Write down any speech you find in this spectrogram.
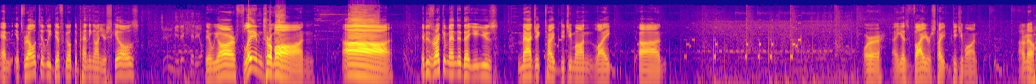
And it's relatively difficult depending on your skills. There we are. Flamedramon! Ah! It is recommended that you use magic type Digimon like uh, or I guess virus type Digimon. I don't know.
